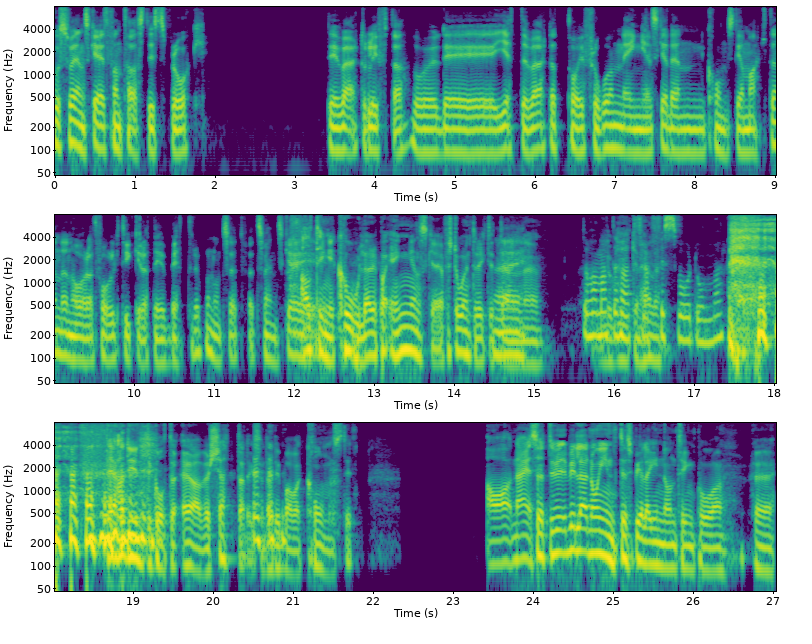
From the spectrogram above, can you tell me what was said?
Och svenska är ett fantastiskt språk. Det är värt att lyfta och det är jättevärt att ta ifrån engelska den konstiga makten den har att folk tycker att det är bättre på något sätt för att svenska är... Allting är coolare på engelska. Jag förstår inte riktigt Nej. den eh, Då har man inte hört Fluffys svordomar. det hade ju inte gått att översätta liksom. Det hade bara varit konstigt. Ja, nej, så att vi, vi lär nog inte spela in någonting på äh,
